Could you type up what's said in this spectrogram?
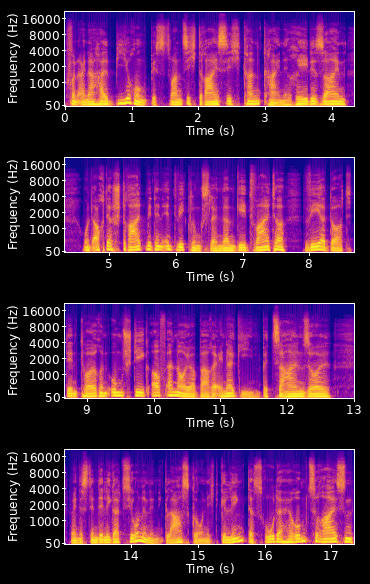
von einer Halbierung bis 2030 kann keine Rede sein. Und auch der Streit mit den Entwicklungsländern geht weiter, wer dort den teuren Umstieg auf erneuerbare Energien bezahlen soll. Wenn es den Delegationen in Glasgow nicht gelingt, das Ruder herumzureißen,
